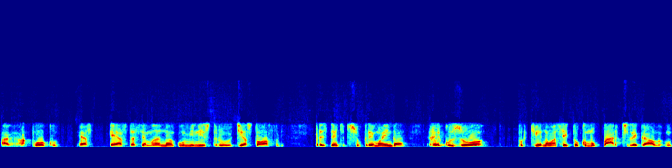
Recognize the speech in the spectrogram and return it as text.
Há, há pouco, esta semana, o ministro Dias Toffoli, presidente do Supremo, ainda recusou, porque não aceitou como parte legal o,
